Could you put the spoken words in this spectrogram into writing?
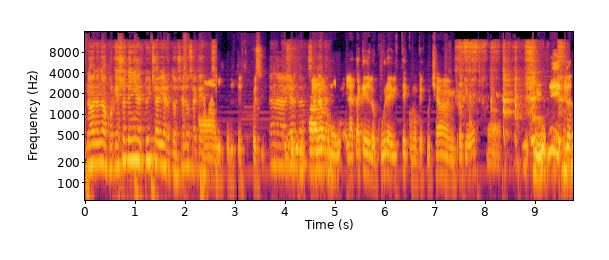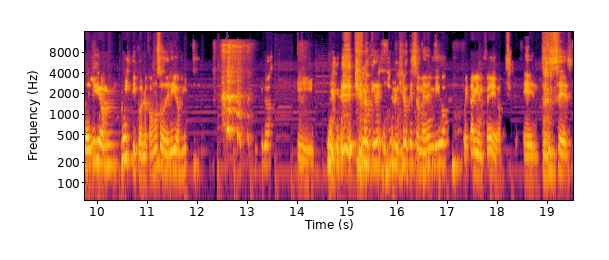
no, no, no, porque yo tenía el Twitch abierto, ya lo saqué. Ah, listo, listo, listo. Pues Están abiertas. estaba como el, el ataque de locura, viste, como que escuchaba mi propio voz. No. los delirios místicos, los famosos delirios místicos. Y yo no, quiero, yo no quiero que eso me den vivo, pues está bien feo. Entonces,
